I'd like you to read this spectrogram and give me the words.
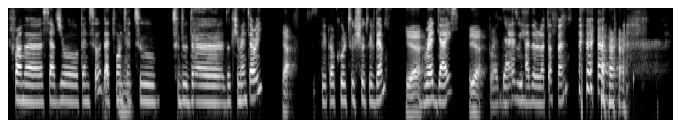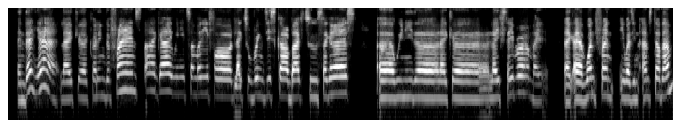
from uh, Sergio Penso that wanted mm-hmm. to to do the documentary. Yeah, super cool to shoot with them. Yeah, great guys. Yeah, great guys. We had a lot of fun. and then yeah, like uh, calling the friends. Ah, guy, we need somebody for like to bring this car back to Sagres. Uh, we need uh, like a lifesaver. My like I have one friend. He was in Amsterdam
